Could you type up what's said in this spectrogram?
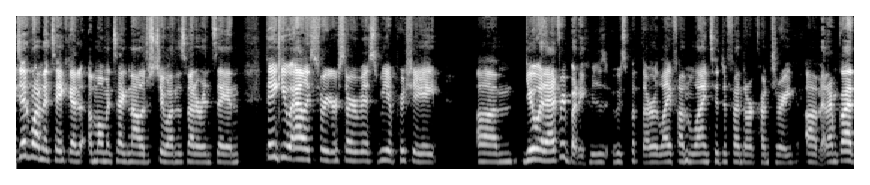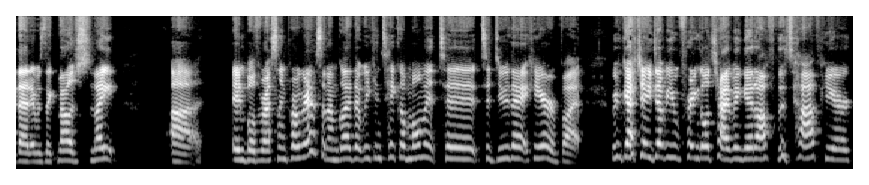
did want to take a, a, moment to acknowledge too on this Veterans Day and thank you, Alex, for your service. We appreciate um, you and everybody who's who's put their life on the line to defend our country. Um, and I'm glad that it was acknowledged tonight uh, in both wrestling programs, and I'm glad that we can take a moment to to do that here. But we've got JW Pringle chiming in off the top here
